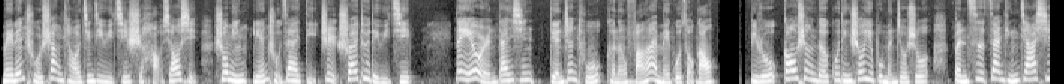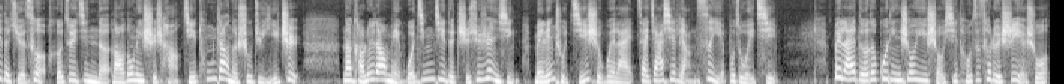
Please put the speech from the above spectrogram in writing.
美联储上调经济预期是好消息，说明联储在抵制衰退的预期。那也有人担心点阵图可能妨碍美股走高，比如高盛的固定收益部门就说，本次暂停加息的决策和最近的劳动力市场及通胀的数据一致。那考虑到美国经济的持续韧性，美联储即使未来再加息两次也不足为奇。贝莱德的固定收益首席投资策略师也说，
